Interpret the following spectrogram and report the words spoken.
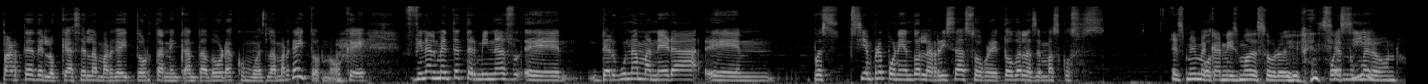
parte de lo que hace la Margator tan encantadora como es la Margator, ¿no? Que finalmente terminas eh, de alguna manera, em, pues siempre poniendo la risa sobre todas las demás cosas. Es mi mecanismo de sobrevivencia pues número uno.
